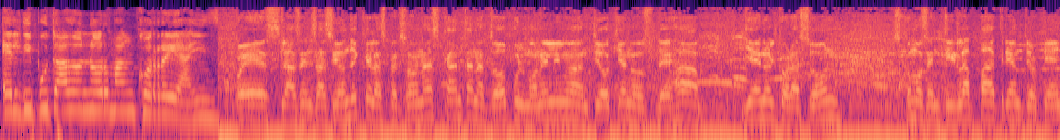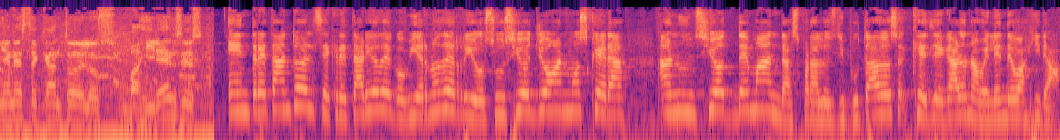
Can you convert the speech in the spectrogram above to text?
El diputado Norman Correa. Pues la sensación de que las personas cantan a todo pulmón el himno de Antioquia nos deja lleno el corazón. Como sentir la patria antioqueña en este canto de los bajirenses. Entre tanto, el secretario de Gobierno de Río Sucio, Joan Mosquera, anunció demandas para los diputados que llegaron a Belén de Bajirá.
